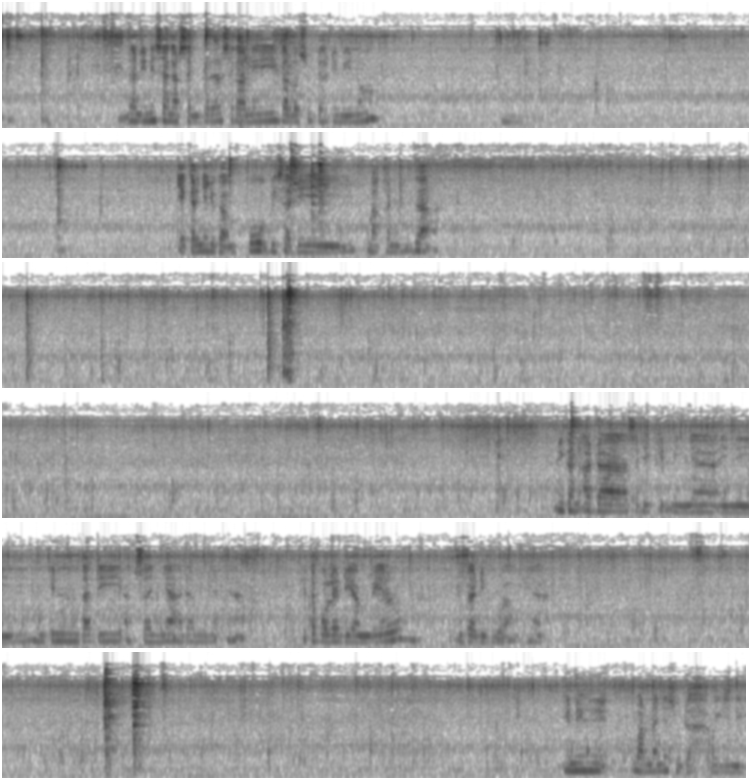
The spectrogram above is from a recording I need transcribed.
Dan ini sangat segar sekali kalau sudah diminum cekernya juga empuk bisa dimakan juga kan ada sedikit minyak ini mungkin tadi absennya ada minyaknya. Kita boleh diambil juga dibuang ya. Ini warnanya sudah begini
